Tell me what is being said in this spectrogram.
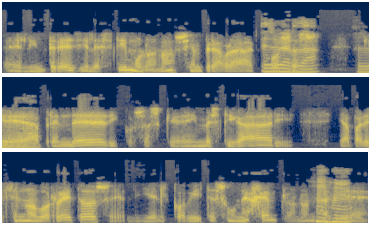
el interés y el estímulo, ¿no? Siempre habrá cosas que aprender y cosas que investigar y, aparecen nuevos retos y el COVID es un ejemplo, ¿no? Nadie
